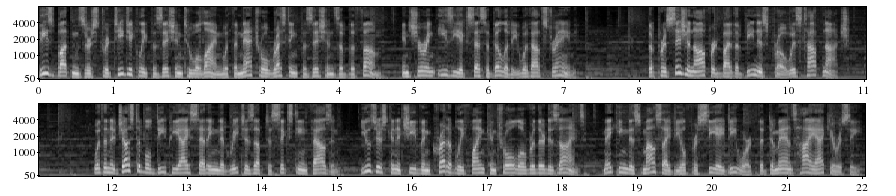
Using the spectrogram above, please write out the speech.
These buttons are strategically positioned to align with the natural resting positions of the thumb, ensuring easy accessibility without strain. The precision offered by the Venus Pro is top-notch. With an adjustable DPI setting that reaches up to 16,000, users can achieve incredibly fine control over their designs, making this mouse ideal for CAD work that demands high accuracy.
